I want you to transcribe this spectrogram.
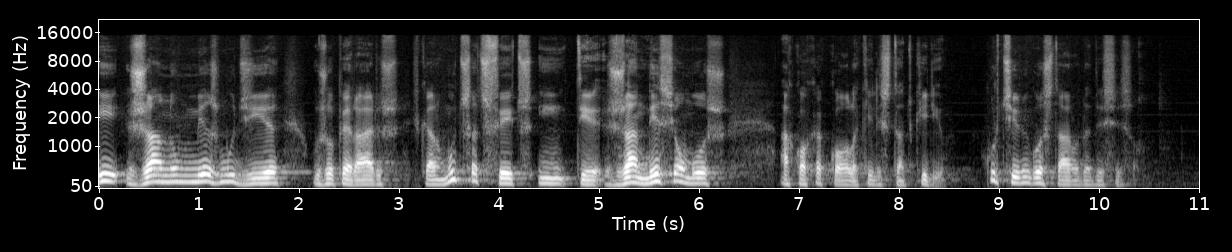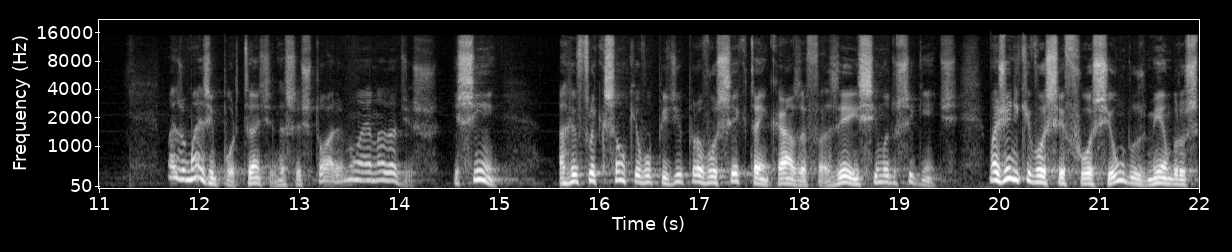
e já no mesmo dia os operários ficaram muito satisfeitos em ter já nesse almoço a Coca-Cola que eles tanto queriam. Curtiram e gostaram da decisão. Mas o mais importante nessa história não é nada disso. E sim a reflexão que eu vou pedir para você que está em casa fazer em cima do seguinte: imagine que você fosse um dos membros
